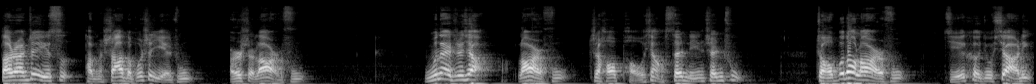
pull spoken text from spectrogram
当然，这一次他们杀的不是野猪，而是拉尔夫。无奈之下，拉尔夫只好跑向森林深处。找不到拉尔夫，杰克就下令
